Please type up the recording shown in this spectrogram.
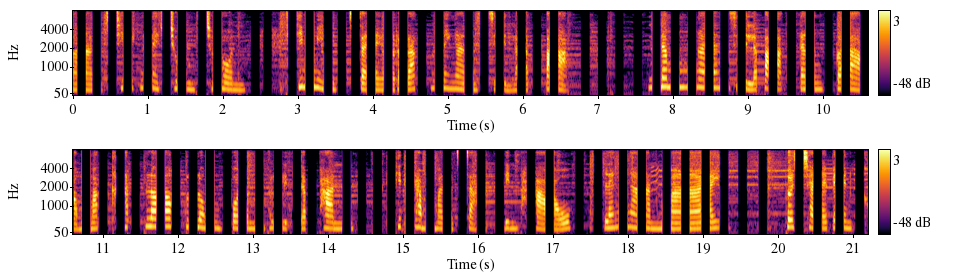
มาชิกในชุมชน ที่มีใจรักในงานศิ พื่อใช้เป็นข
